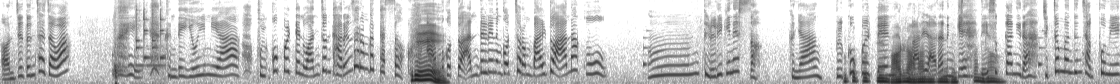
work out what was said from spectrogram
언제든 찾아와. 근데 요임이야, 불꽃 볼 땐 완전 다른 사람 같았어. 그래 아무것도 안 들리는 것처럼 말도 안 하고. 음, 들리긴 했어. 그냥 불꽃 불꽃 볼 땐 말을 안안 하는 게게내 습관이라. 습관이라. 직접 만든 작품이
